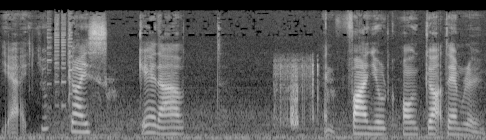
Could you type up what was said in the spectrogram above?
Yeah, you guys get out and find your own goddamn room.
